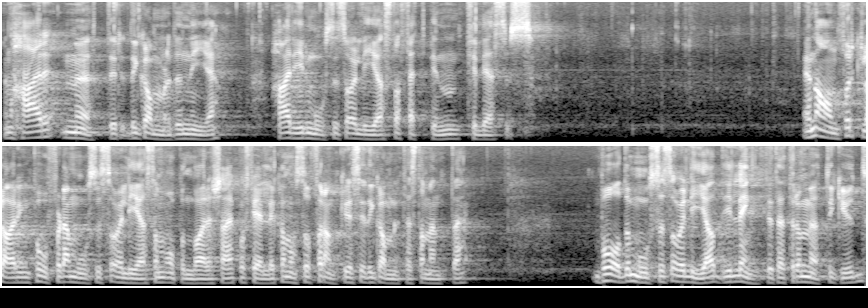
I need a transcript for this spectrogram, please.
men her møter det gamle det nye. Her gir Moses og Elias stafettpinnen til Jesus. En annen forklaring på hvorfor det er Moses og Elias som åpenbarer seg på fjellet, kan også forankres i Det gamle testamentet. Både Moses og Elia de lengtet etter å møte Gud.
